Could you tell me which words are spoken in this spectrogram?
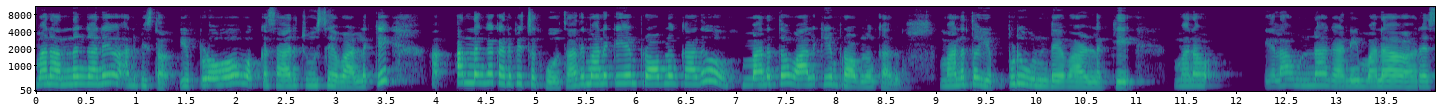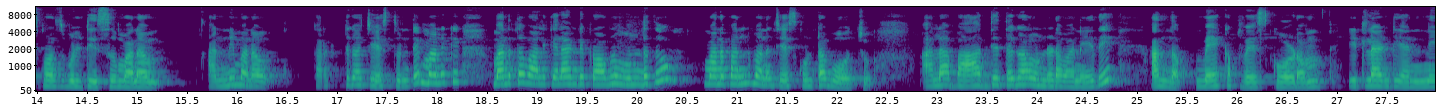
మన అందంగానే అనిపిస్తాం. ఎప్పుడో ఒక్కసారి చూసే వాళ్ళకి అందంగా కనిపించకపోవచ్చు. అది మనకి ఏం ప్రాబ్లం కాదు. మనతో వాళ్ళకి ఏం ప్రాబ్లం కాదు. మనతో ఎప్పుడు ఉండే వాళ్ళకి మనం ఎలా ఉన్నా కానీ మన రెస్పాన్సిబిలిటీస్ మనం అన్నీ మనం కరెక్ట్గా చేస్తుంటే మనకి మనతో వాళ్ళకి ఎలాంటి ప్రాబ్లం ఉండదు. మన పనులు మనం చేసుకుంటా పోవచ్చు. అలా బాధ్యతగా ఉండడం అనేది అందం. మేకప్ వేసుకోవడం ఇట్లాంటివన్నీ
